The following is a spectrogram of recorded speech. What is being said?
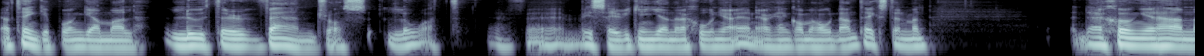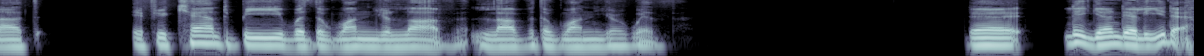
Jag tänker på en gammal Luther Vandross-låt Vissa säger vilken generation jag är när jag kan komma ihåg den texten, men där sjunger han att If you can't be with the one you love, love the one you're with. Det ligger en del i det.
